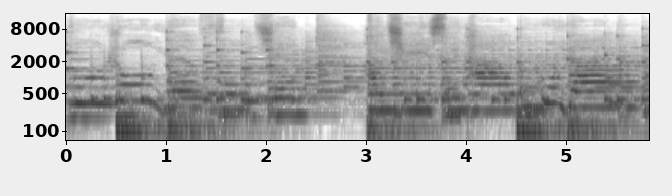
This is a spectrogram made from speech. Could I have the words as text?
不如岳父见，好去随他无缘。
